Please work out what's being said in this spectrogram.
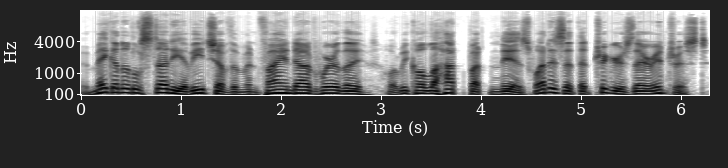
Make a little study of each of them and find out where the what we call the hot button is. What is it that triggers their interest?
